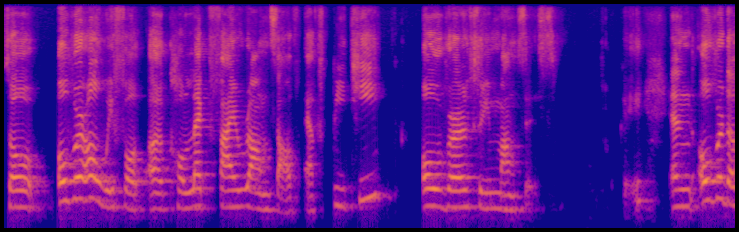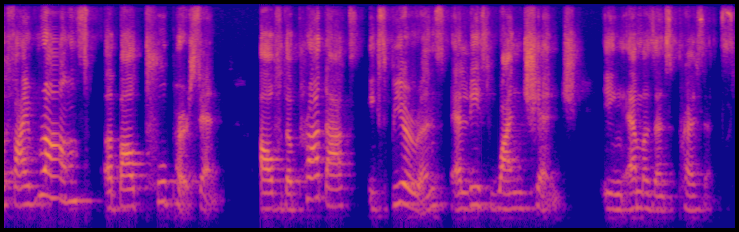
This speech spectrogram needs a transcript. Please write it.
So overall, we for, uh, collect five rounds of FBT over three months. Okay, and over the five rounds, about two percent of the products experience at least one change in Amazon's presence.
